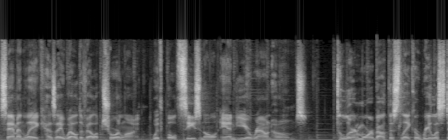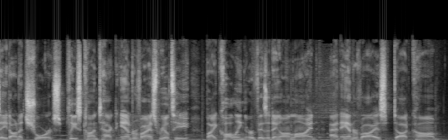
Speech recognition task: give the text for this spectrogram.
Salmon Lake has a well developed shoreline with both seasonal and year round homes. To learn more about this lake or real estate on its shores, please contact Androvise Realty by calling or visiting online at androvise.com.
